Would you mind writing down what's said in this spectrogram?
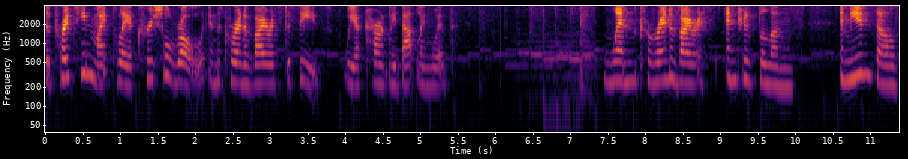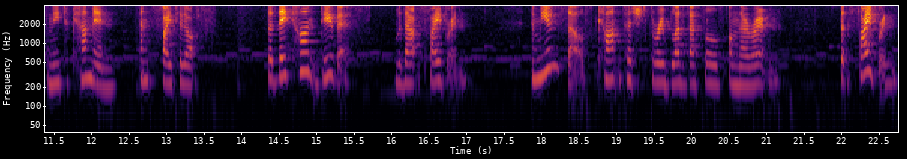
the protein might play a crucial role in the coronavirus disease we are currently battling with. When coronavirus enters the lungs, immune cells need to come in and fight it off. But they can't do this without fibrin. Immune cells can't push through blood vessels on their own, but fibrin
